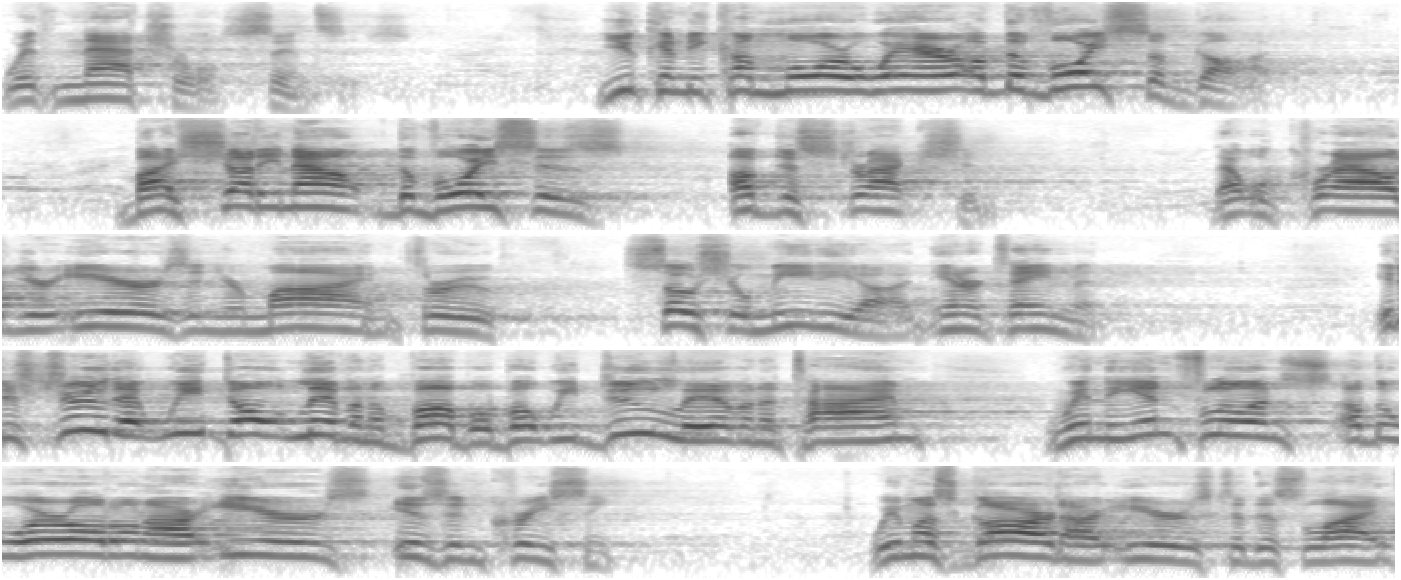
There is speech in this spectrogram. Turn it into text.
with natural senses. You can become more aware of the voice of God by shutting out the voices of distraction that will crowd your ears and your mind through social media and entertainment. It is true that we don't live in a bubble, but we do live in a time when the influence of the world on our ears is increasing. We must guard our ears to this life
